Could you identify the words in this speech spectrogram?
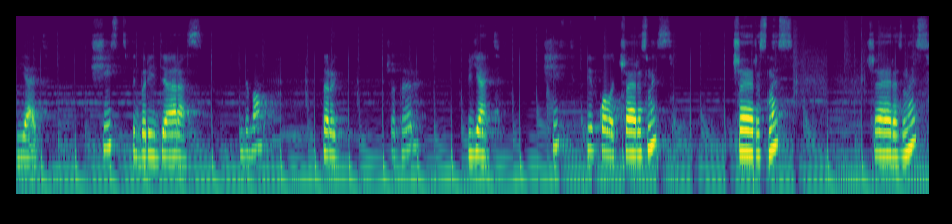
п'ять, шість. Підборіддя. Раз, два, три, чотири, п'ять, шість. Півколо через низ, через низ, через низ,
